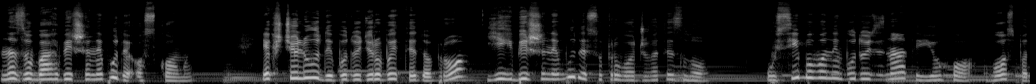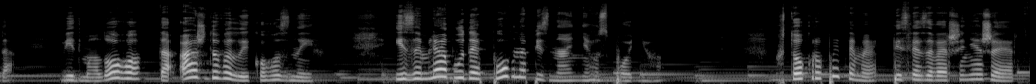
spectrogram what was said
На зубах більше не буде оскоми. Якщо люди будуть робити добро, їх більше не буде супроводжувати зло. Усі бо вони будуть знати Його, Господа, від малого та аж до великого з них, і земля буде повна пізнання Господнього. Хто кропитиме після завершення жертв?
